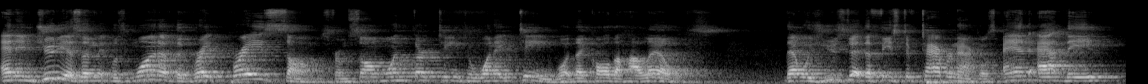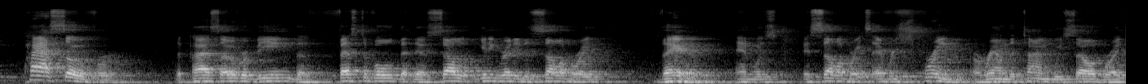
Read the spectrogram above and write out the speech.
And in Judaism, it was one of the great praise songs from Psalm 113 to 118, what they call the Hallels, that was used at the Feast of Tabernacles and at the Passover. The Passover being the festival that they're cel- getting ready to celebrate there, and was it celebrates every spring around the time we celebrate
